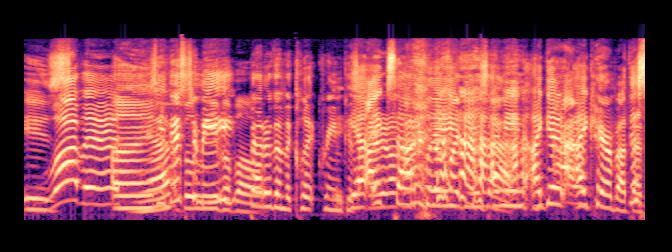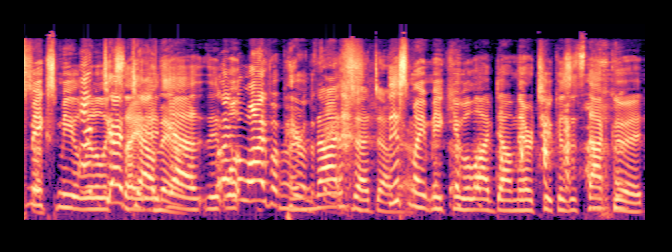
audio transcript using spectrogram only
is Love it. See, this to me unbelievable. better than the clit cream. 'cause Yeah, I don't- exactly. I, don't know if I'd that. I mean, I get. I don't care about this that. makes me a little I'm dead excited. down there. Yeah, but I'm well, alive up here in the Not face. that down this there. might make you alive down there too because it's not good.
